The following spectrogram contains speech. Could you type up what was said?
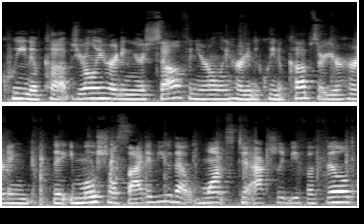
Queen of Cups. You're only hurting yourself and you're only hurting the Queen of Cups or you're hurting the emotional side of you that wants to actually be fulfilled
